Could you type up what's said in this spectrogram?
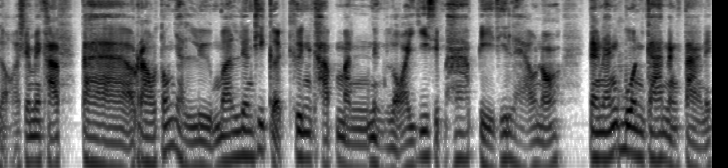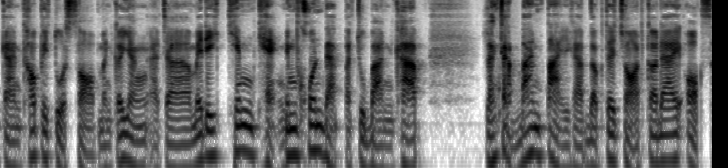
หรอใช่ไหมครับ แต่เราต้องอย่าลืมว่าเรื่องที่เกิดขึ้นครับมัน 125 ปีที่แล้วเนาะดังนั้นกระบวนการต่างๆ ในการเข้าไปตรวจสอบมันก็ยังอาจจะไม่ได้เข้มแข็งเข้มข้นแบบปัจจุบันครับหลังจากบ้านไปครับ ดรจอร์ดก็ได้ออกส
